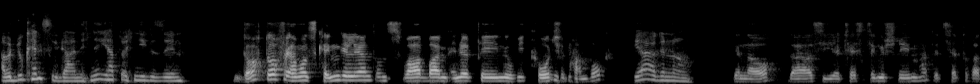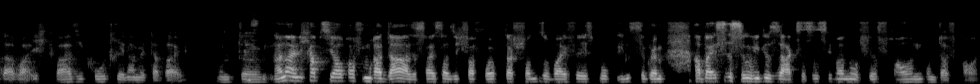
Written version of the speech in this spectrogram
Aber du kennst sie gar nicht, ne? Ihr habt euch nie gesehen. Doch, doch, wir haben uns kennengelernt und zwar beim NLP Novi Coach in Hamburg. Ja, genau. Genau, da sie ihr Testing geschrieben hat, etc., da war ich quasi Co-Trainer mit dabei. Und äh, nein, nein, ich habe sie auch auf dem Radar. Das heißt also, ich verfolge das schon so bei Facebook, Instagram. Aber es ist so, wie du sagst, es ist immer nur für Frauen unter Frauen.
